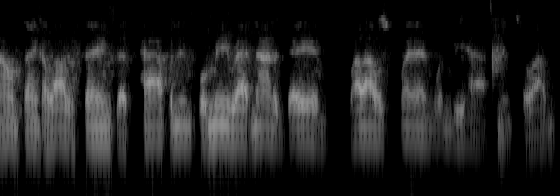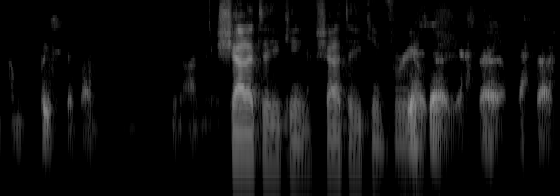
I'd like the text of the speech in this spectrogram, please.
I don't think a lot of things that's happening for me right now today and while I was playing wouldn't be happening. So I'm, I'm appreciative of You know I mean? Shout out to Hakeem. Shout out to Hakeem for real. Yes, sir. Yes, sir. Yes, sir.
